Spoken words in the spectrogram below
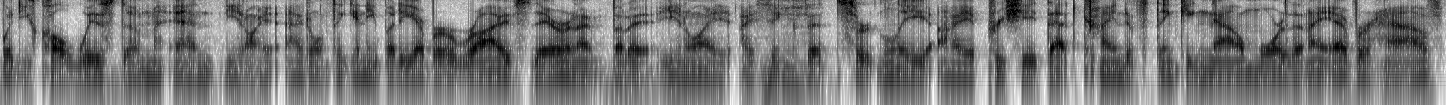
what you call wisdom. And you know I, I don't think anybody ever arrives there. And I but I you know I, I think mm. that certainly I appreciate that kind of thinking now more than I ever have.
